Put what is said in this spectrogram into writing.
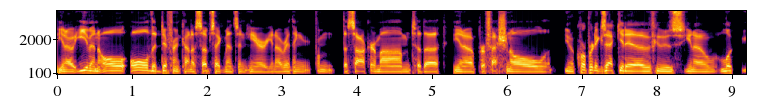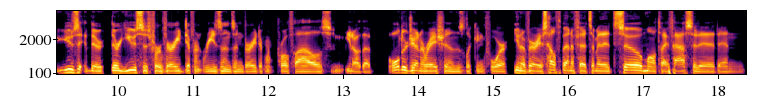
you know even all all the different kind of subsegments in here you know everything from the soccer mom to the you know professional you know corporate executive who's you know look use their their uses for very different reasons and very different profiles you know the older generations looking for you know various health benefits. I mean it's so multifaceted and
